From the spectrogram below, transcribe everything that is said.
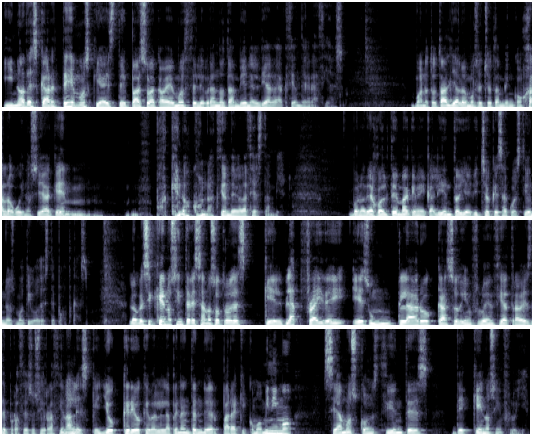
Y no descartemos que a este paso acabemos celebrando también el Día de Acción de Gracias. Bueno, total, ya lo hemos hecho también con Halloween, o sea que, mm, ¿por qué no con Acción de Gracias también? Bueno, dejo el tema que me caliento y he dicho que esa cuestión no es motivo de este podcast. Lo que sí que nos interesa a nosotros es que el Black Friday es un claro caso de influencia a través de procesos irracionales, que yo creo que vale la pena entender para que como mínimo seamos conscientes de qué nos influye.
